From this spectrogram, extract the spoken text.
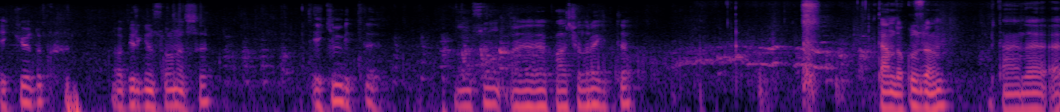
ekiyorduk. O bir gün sonrası ekim bitti. Ondan son e, parçalara gitti. Bir tane 9 dönüm. Bir tane de e,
